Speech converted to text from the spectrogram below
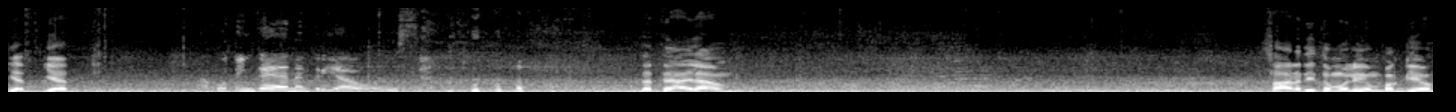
Yat Yat. Abutin kaya ng 3 hours. Dati alam. Sana dito muli yung bagyo.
